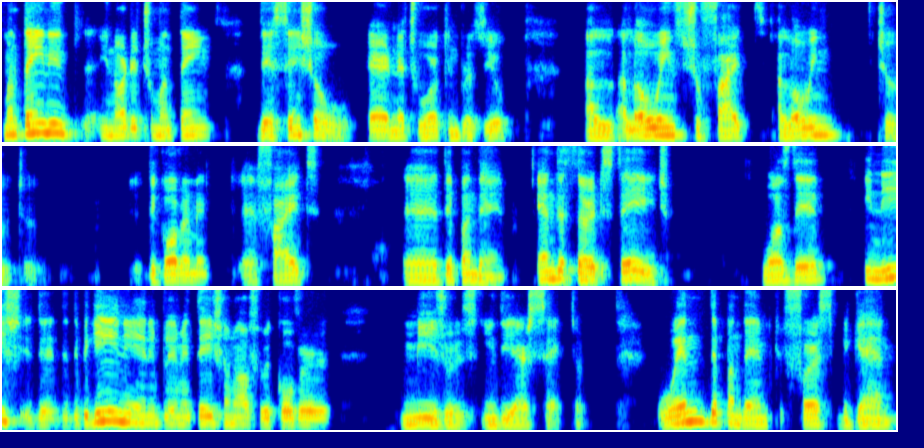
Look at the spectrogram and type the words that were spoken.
maintaining in order to maintain the essential air network in Brazil, allowing to fight, allowing to, to the government uh, fight the pandemic. And the third stage was the initial, the, the beginning and implementation of recovery measures in the air sector. When the pandemic first began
